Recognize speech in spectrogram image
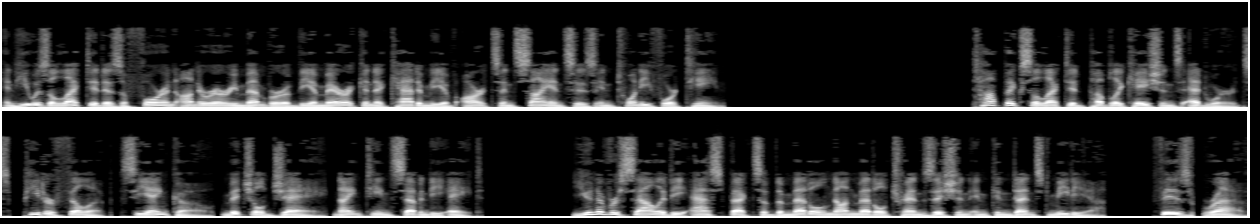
and he was elected as a foreign honorary member of the American Academy of Arts and Sciences in 2014. Topic selected publications Edwards, Peter Philip, Sienko, Mitchell J. 1978. Universality Aspects of the Metal-Nonmetal Transition in Condensed Media. Phys. Rev.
